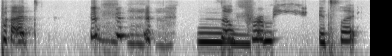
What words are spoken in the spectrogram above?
but so hmm. for me, it's like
